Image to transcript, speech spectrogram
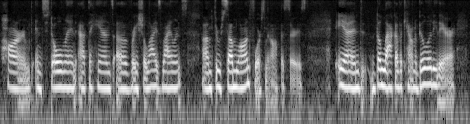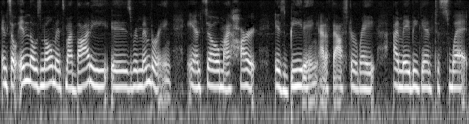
harmed, and stolen at the hands of racialized violence um, through some law enforcement officers, and the lack of accountability there. And so, in those moments, my body is remembering, and so my heart is beating at a faster rate. I may begin to sweat.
